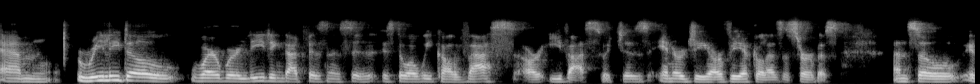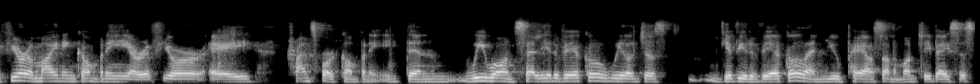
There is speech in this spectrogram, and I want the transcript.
um, really, though, where we're leading that business is, is the what we call VAS or EVAS, which is energy or vehicle as a service. And so if you're a mining company or if you're a transport company, then we won't sell you the vehicle. We'll just give you the vehicle and you pay us on a monthly basis.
